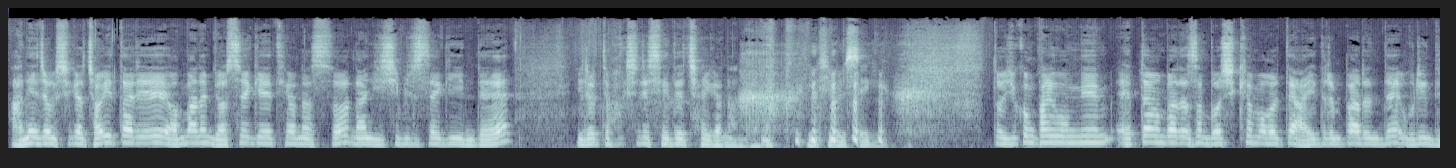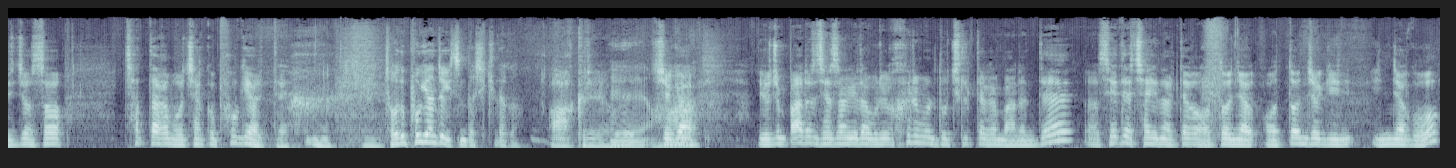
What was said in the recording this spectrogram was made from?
안혜정 씨가 저희 딸이 엄마는 몇 세기에 태어났어? 난 21세기인데 이럴 때 확실히 세대 차이가 난다. 21세기. 또 6080님 앱 다운 받아서 뭐 시켜 먹을 때 아이들은 빠른데 우린 늦어서 찾다가 못 찾고 포기할 때. 저도 포기한 적 있습니다. 시키다가. 아 그래요. 예. 제가 아. 요즘 빠른 세상이라 우리가 흐름을 놓칠 때가 많은데 어, 세대 차이 날 때가 어떠냐 어떤 적이 있냐고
